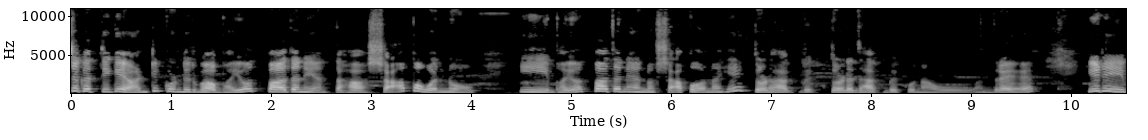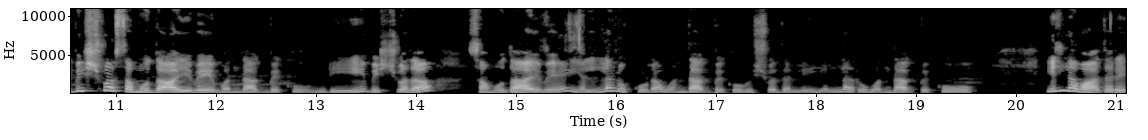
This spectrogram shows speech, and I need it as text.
ಜಗತ್ತಿಗೆ ಅಂಟಿಕೊಂಡಿರುವ ಭಯೋತ್ಪಾದನೆಯಂತಹ ಶಾಪವನ್ನು, ಈ ಭಯೋತ್ಪಾದನೆ ಅನ್ನೋ ಶಾಪವನ್ನು ಹೇಗೆ ತೊಡೆ ಹಾಕ್ಬೇಕು ತೊಡೆದು ಹಾಕಬೇಕು ನಾವು? ಅಂದರೆ ಇಡೀ ವಿಶ್ವ ಸಮುದಾಯವೇ ಒಂದಾಗಬೇಕು. ಇಡೀ ವಿಶ್ವದ ಸಮುದಾಯವೇ ಎಲ್ಲರೂ ಕೂಡ ಒಂದಾಗಬೇಕು ವಿಶ್ವದಲ್ಲಿ, ಎಲ್ಲರೂ ಒಂದಾಗಬೇಕು. ಇಲ್ಲವಾದರೆ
